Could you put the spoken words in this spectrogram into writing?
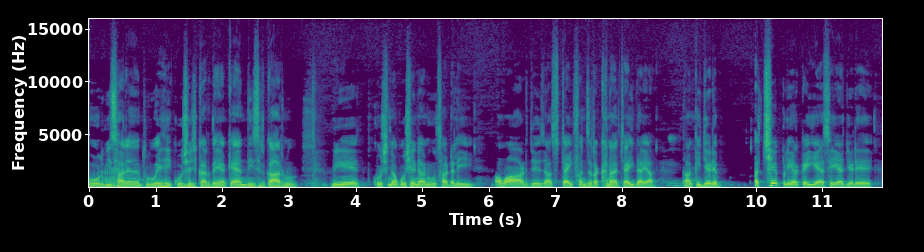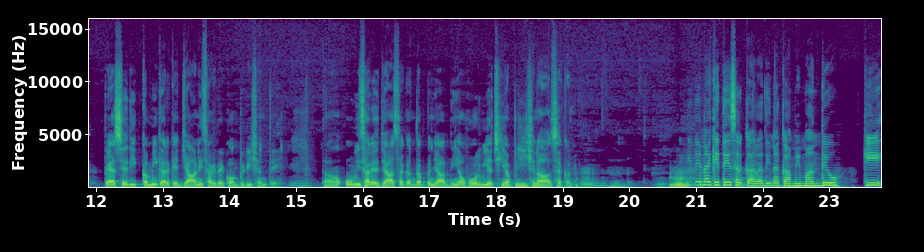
ਹੋਰ ਵੀ ਸਾਰਿਆਂ ਦੇ ਥਰੂ ਇਹੀ ਕੋਸ਼ਿਸ਼ ਕਰਦੇ ਆ ਕਹਿਣ ਦੀ ਸਰਕਾਰ ਨੂੰ ਵੀ ਇਹ ਕੁਛ ਨਾ ਕੁਛ ਇਹਨਾਂ ਨੂੰ ਸਾਡੇ ਲਈ ਅਵਾਰਡ ਜਾਂ ਸਟਾਈਫਨਸ ਰੱਖਣਾ ਚਾਹੀਦਾ ਆ ਤਾਂ ਕਿ ਜਿਹੜੇ ਅੱਛੇ ਪਲੇਅਰ ਕਈ ਐਸੇ ਆ ਜਿਹੜੇ ਪੈਸੇ ਦੀ ਕਮੀ ਕਰਕੇ ਜਾ ਨਹੀਂ ਸਕਦੇ ਕੰਪੀਟੀਸ਼ਨ ਤੇ। ਤਾਂ ਉਹ ਵੀ ਸਾਰੇ ਜਾ ਸਕਣ ਤਾਂ ਪੰਜਾਬ ਦੀਆਂ ਹੋਰ ਵੀ ਅੱਛੀਆਂ ਪੋਜੀਸ਼ਨਾਂ ਆ ਸਕਣ। ਕਿਤੇ ਨਾ ਕਿਤੇ ਸਰਕਾਰਾਂ ਦੀ ਨਾਕਾਮੀ ਮੰਨਦੇ ਹੋ ਕਿ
